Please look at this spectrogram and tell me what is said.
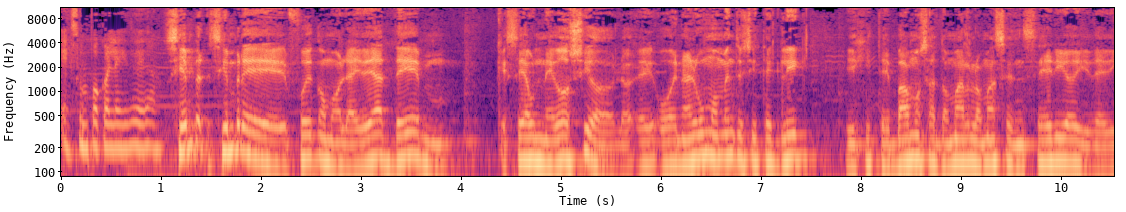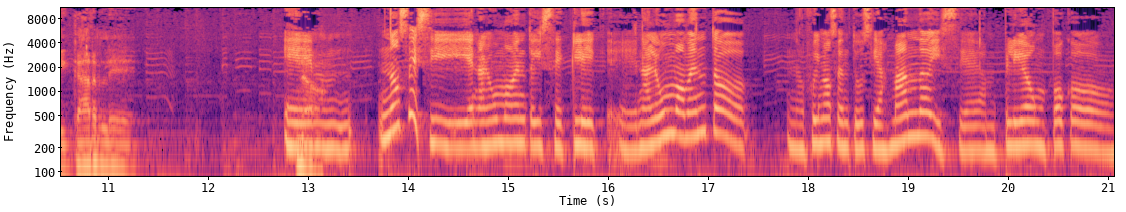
es un poco la idea. Siempre, siempre fue como la idea de que sea un negocio, lo- eh, o en algún momento hiciste clic y dijiste, vamos a tomarlo más en serio y dedicarle... Eh, No. no. sé si en algún momento hice clic. En algún momento nos fuimos entusiasmando y se amplió un poco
